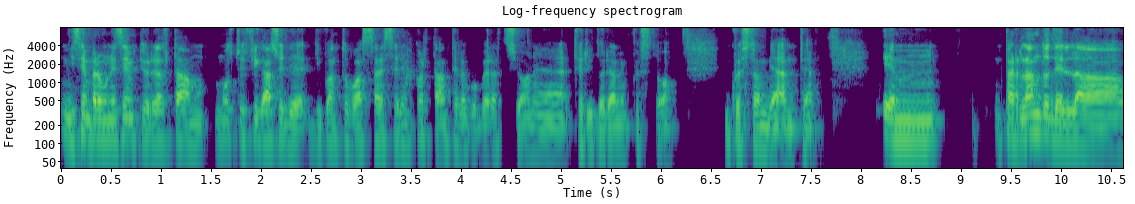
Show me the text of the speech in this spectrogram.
mi sembra un esempio in realtà molto efficace di, di, quanto possa essere importante la cooperazione territoriale in questo, in questo ambiente. E, ehm, parlando della,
